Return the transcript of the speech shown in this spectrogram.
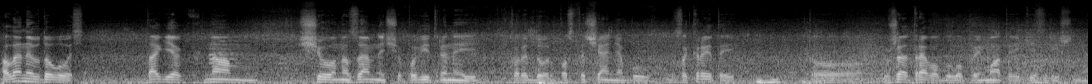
Але не вдалося. Так як нам що наземний, що повітряний коридор постачання був закритий, то вже треба було приймати якісь рішення.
